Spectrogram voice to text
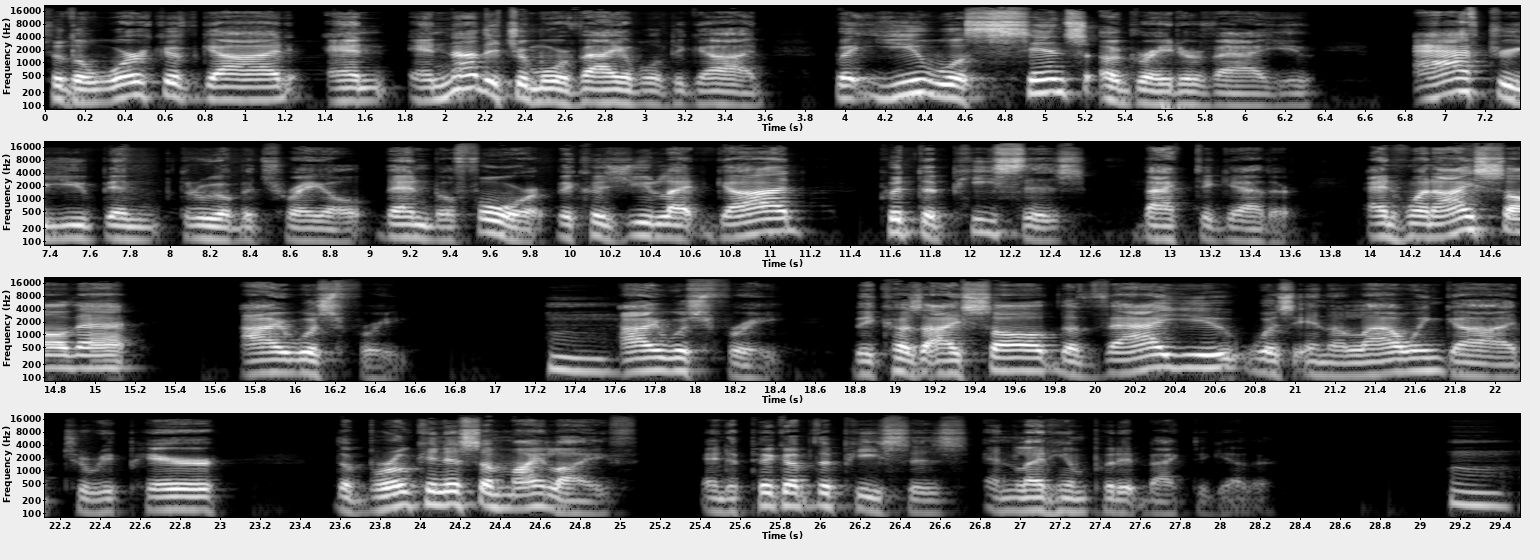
to the work of God. And, and not that you're more valuable to God, but you will sense a greater value after you've been through a betrayal than before because you let God put the pieces back together. And when I saw that, I was free. Mm. I was free because I saw the value was in allowing God to repair the brokenness of my life and to pick up the pieces and let Him put it back together. Mm.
